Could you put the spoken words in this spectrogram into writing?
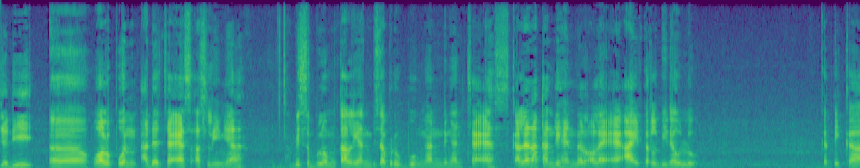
Jadi uh, walaupun ada CS aslinya, tapi sebelum kalian bisa berhubungan dengan CS, kalian akan dihandle oleh AI terlebih dahulu. Ketika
